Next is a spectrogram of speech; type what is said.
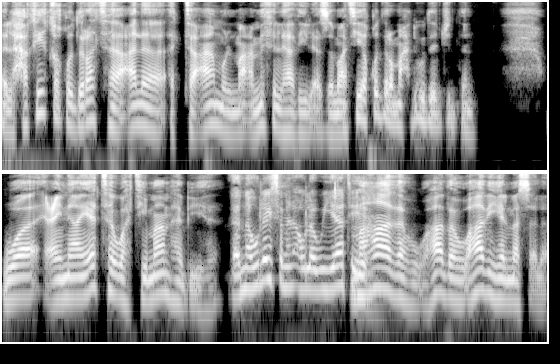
الحقيقة قدرتها على التعامل مع مثل هذه الأزمات هي قدرة محدودة جدا. وعنايتها واهتمامها بها لأنه ليس من أولوياتهم ما هذا هو؟ هذا هو هذه هي المسألة.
